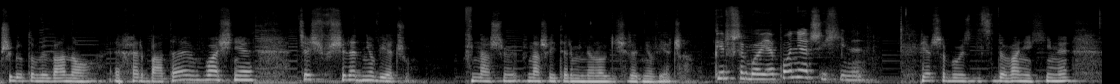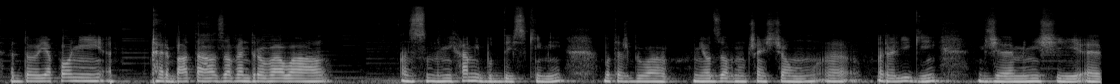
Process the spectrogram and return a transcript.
przygotowywano herbatę właśnie gdzieś w średniowieczu, w, naszym, w naszej terminologii średniowiecza. Pierwsze była Japonia czy Chiny? Pierwsze były zdecydowanie Chiny. Do Japonii herbata zawędrowała z mnichami buddyjskimi, bo też była nieodzowną częścią e, religii, gdzie mnisi e,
